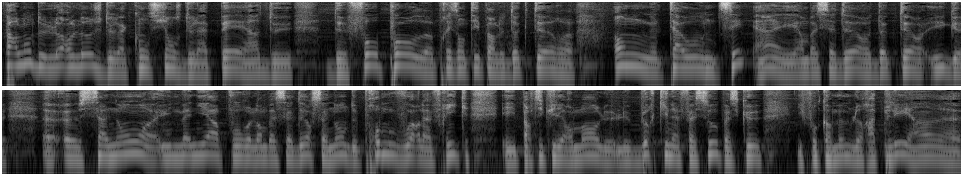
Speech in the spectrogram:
Parlons de l'horloge de la conscience de la paix hein, de, de Faux Paul, présenté par le docteur Hong Tao Tse hein, et ambassadeur docteur Hugues euh, euh, Sanon. Une manière pour l'ambassadeur Sanon de promouvoir l'Afrique et particulièrement le, Burkina Faso parce que il faut quand même le rappeler, hein,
